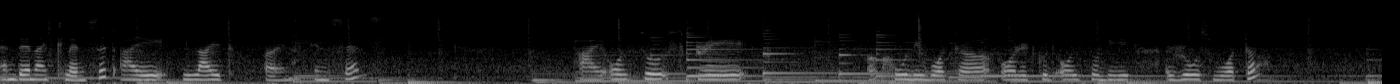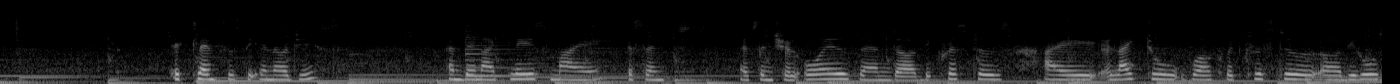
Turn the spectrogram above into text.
and then I cleanse it. I light an incense. I also spray holy water, or it could also be rose water. It cleanses the energies, and then I place my essence, essential oils and uh, the crystals I like to work with crystal, uh, the rose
